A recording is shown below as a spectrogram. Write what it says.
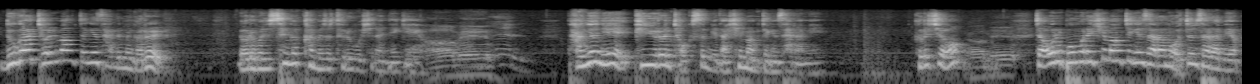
누가 절망적인 사람인가를 여러분이 생각하면서 들어보시라는 얘기예요. 아멘. 당연히 비율은 적습니다. 희망적인 사람이. 그렇죠? 아멘. 자, 오늘 본문의 희망적인 사람은 어떤 사람이에요?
